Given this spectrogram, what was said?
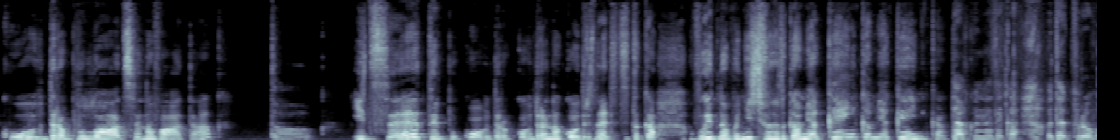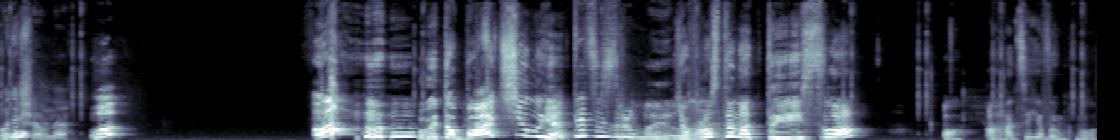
ковдра була, це нова, так? Так. І це типу ковдра, ковдра на ковдрі. Знаєте, це така видно по що вона така м'якенька-м'якенька. Так, вона така, отак проводиш, а вона. О! Ви то бачили? Як ти це зробила? Я просто натисла. О, ага, це я вимкнула.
